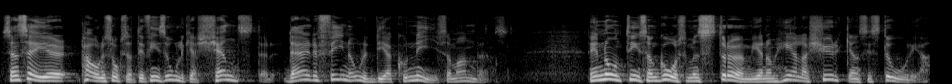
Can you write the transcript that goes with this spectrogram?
Sen säger Paulus också att det finns olika tjänster. Där är det fina ordet diakoni som används. Det är någonting som går som en ström genom hela kyrkans historia.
